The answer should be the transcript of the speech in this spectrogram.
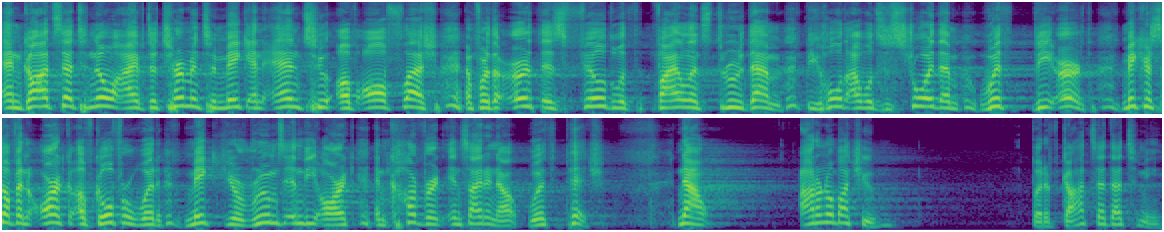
And God said to Noah, I have determined to make an end to of all flesh, and for the earth is filled with violence through them. Behold, I will destroy them with the earth. Make yourself an ark of gopher wood, make your rooms in the ark, and cover it inside and out with pitch. Now, I don't know about you, but if God said that to me,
